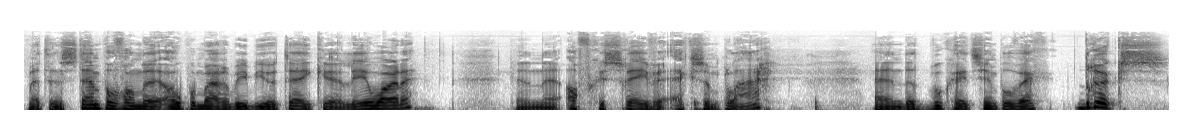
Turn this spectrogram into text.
Met een stempel van de Openbare Bibliotheek eh, Leeuwarden. Een eh, afgeschreven exemplaar. En dat boek heet simpelweg Drugs.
